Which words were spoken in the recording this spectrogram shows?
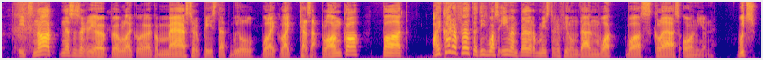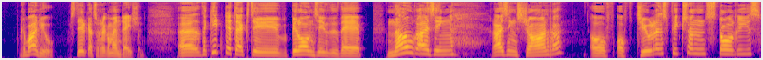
it's not necessarily a, a- like like a masterpiece that will like like Casablanca, but I kind of felt that it was even better mystery film than what was Glass Onion, which remind you still gets a recommendation. Uh, the Kid Detective belongs into the now rising rising genre of of children's fiction stories.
